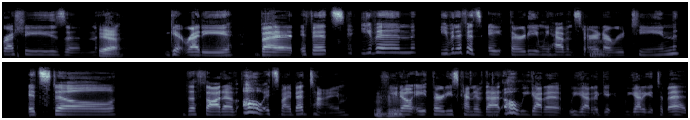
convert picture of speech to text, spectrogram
brushies and Yeah. get ready. But if it's even even if it's eight thirty and we haven't started Hmm. our routine, it's still the thought of, oh, it's my bedtime. Mhm. You know, eight thirty is kind of that. Oh, we gotta we gotta get we gotta get to bed.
